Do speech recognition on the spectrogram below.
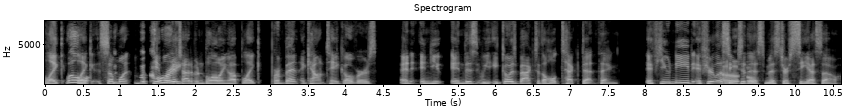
like Well, like someone but people in the chat have been blowing up like prevent account takeovers, and and you and this we, it goes back to the whole tech debt thing. If you need, if you're listening to Oh. this, Mister CSO,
